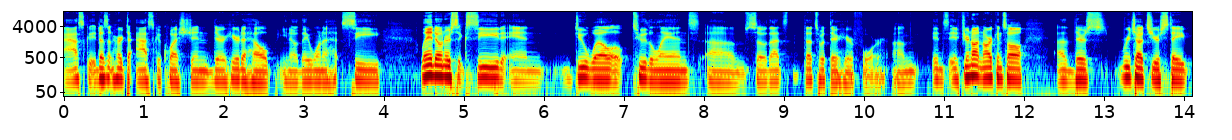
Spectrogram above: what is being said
Ask. It doesn't hurt to ask a question. They're here to help. You know, they want to see landowners succeed and do well to the land. Um, so that's that's what they're here for. Um, if you're not in Arkansas, uh, there's reach out to your state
